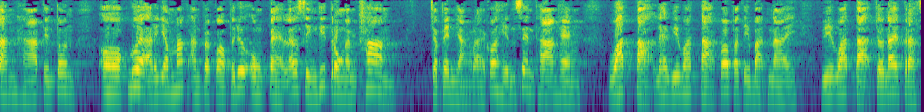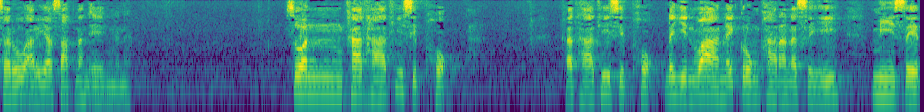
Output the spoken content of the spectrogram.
ตันหาเป็นต้น ออกด้วยอริยมรรคอันประกอบไปด้วยองค์แปดแล้วสิ่งที่ตรงกันข้ามจะเป็นอย่างไรก็เห็นเส้นทางแห่งวัตตะและวิวัตตะก็ปฏิบัติในวิวัตตะจนได้ตรัสรู้อริยสัจนั่นเองนะส่วนคาถาที่สิบหกคาถาที่สิบหกได้ยินว่าในกรุงพาราณสี มีเศรษ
